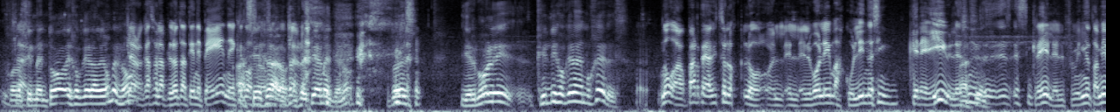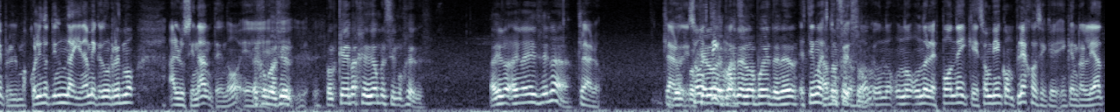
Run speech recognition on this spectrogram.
Cuando Claro. se inventó dijo que era de hombres, ¿no? claro, ¿acaso la pelota tiene pene? ¿Qué Así cosa? es, O sea, claro, efectivamente, ¿no? Entonces, y el vóley, ¿quién dijo que era de mujeres? No, aparte, has visto los- lo- el, el, vóley masculino, es increíble, es, Así un- es. es- es increíble, el femenino también, pero el masculino tiene una dinámica y un ritmo alucinante, ¿no? Es Eh, como decir, el- ¿por qué hay bajes de hombres y mujeres? Ahí, no, ahí nadie dice nada. claro, claro, son ¿Por qué los estigmas, deportes no pueden tener estigmas estúpidos, ¿no? Que uno, uno, uno les pone y que son bien complejos y que, y que en realidad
